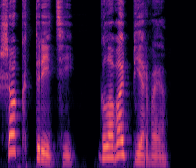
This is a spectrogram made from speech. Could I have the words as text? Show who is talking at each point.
Speaker 1: Шаг третий. Глава первая.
